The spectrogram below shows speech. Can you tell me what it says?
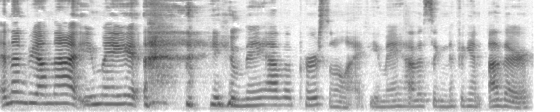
And then beyond that, you may you may have a personal life. You may have a significant other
